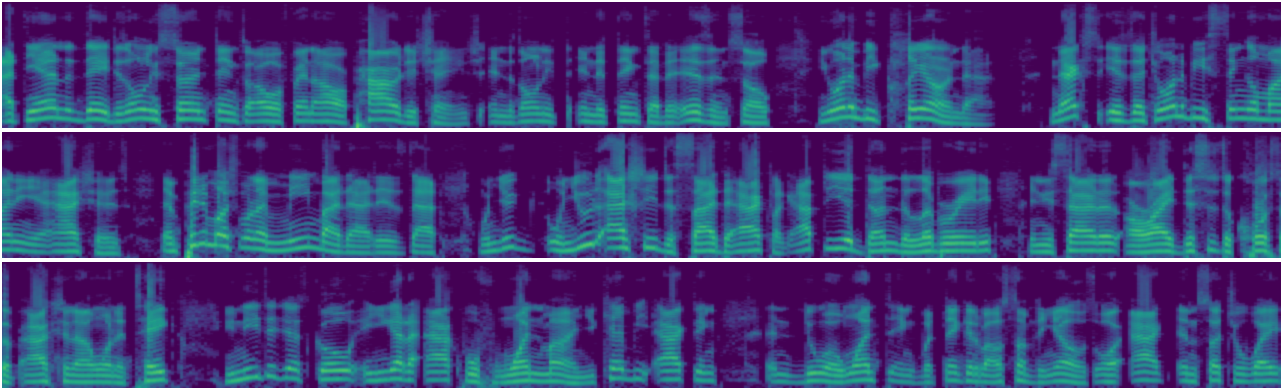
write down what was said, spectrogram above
at the end of the day, there's only certain things that are within our power to change, and there's only in the things that it isn't. So you want to be clear on that. Next is that you want to be single-minded in your actions, and pretty much what I mean by that is that when you when you actually decide to act, like after you're done deliberating and you decided, all right, this is the course of action I want to take, you need to just go and you got to act with one mind. You can't be acting and doing one thing but thinking about something else, or act in such a way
